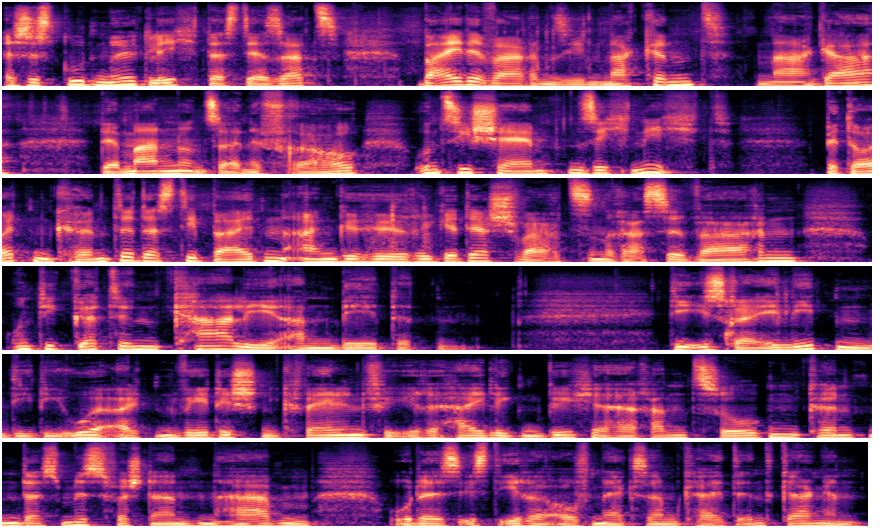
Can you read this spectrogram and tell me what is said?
Es ist gut möglich, dass der Satz Beide waren sie nackend, Naga, der Mann und seine Frau, und sie schämten sich nicht, bedeuten könnte, dass die beiden Angehörige der schwarzen Rasse waren und die Göttin Kali anbeteten. Die Israeliten, die die uralten vedischen Quellen für ihre heiligen Bücher heranzogen, könnten das missverstanden haben oder es ist ihrer Aufmerksamkeit entgangen.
